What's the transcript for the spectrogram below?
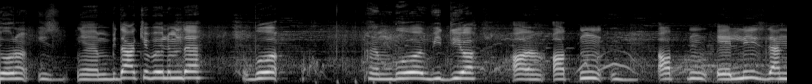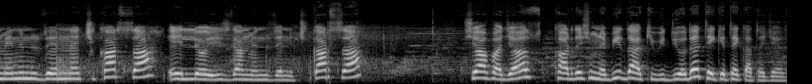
yorum bir dahaki bölümde bu bu video a- 60 60 50 izlenmenin üzerine çıkarsa 50 izlenmenin üzerine çıkarsa şey yapacağız. Kardeşimle bir dahaki videoda teke tek atacağız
